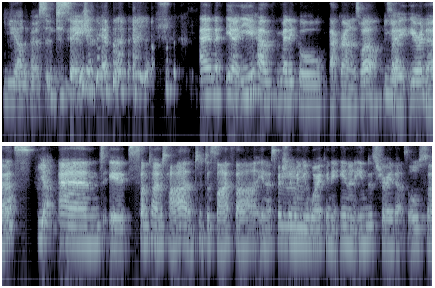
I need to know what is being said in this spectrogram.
you are the person to see. and you know, you have medical background as well. So Yeah. you're a nurse. Yeah. And it's sometimes hard to decipher, you know, especially when you're Mm. working in an industry that's also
